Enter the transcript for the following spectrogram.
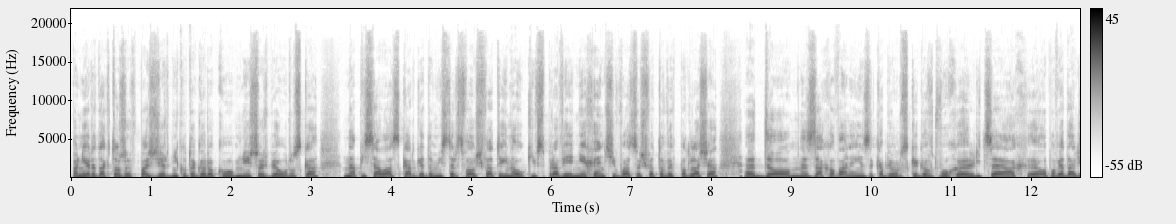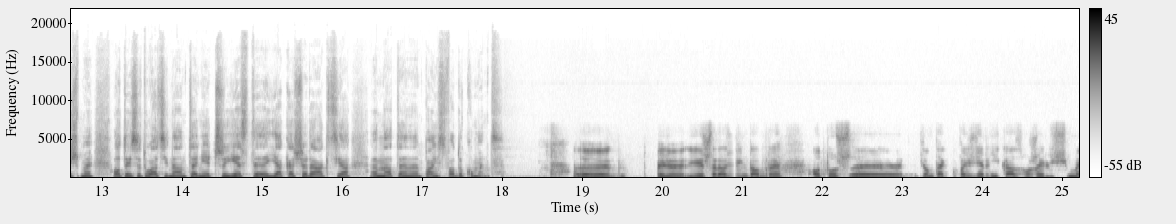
Panie redaktorze, w październiku tego roku mniejszość białoruska napisała skargę do Ministerstwa Oświaty i Nauki w sprawie niechęci władz oświatowych Podlasia do zachowania języka białoruskiego w dwóch liceach. Opowiadaliśmy o tej sytuacji na antenie. Czy jest jakaś reakcja na ten państwa dokument? Y, jeszcze raz dzień dobry. Otóż 5 y, października złożyliśmy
